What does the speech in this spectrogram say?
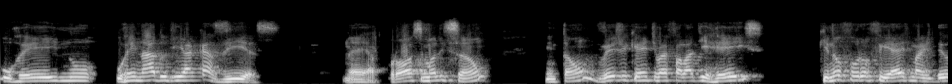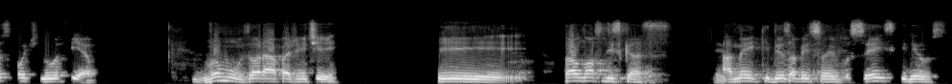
o reino, o reinado de Acasias, né? A próxima lição. Então, veja que a gente vai falar de reis que não foram fiéis, mas Deus continua fiel. Hum. Vamos orar para a gente e para o nosso descanso. Amém. Que Deus abençoe vocês, que Deus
